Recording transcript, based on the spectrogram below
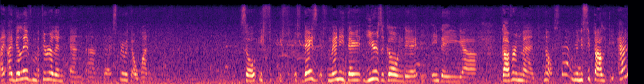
I, I believe material and, and, and uh, spirit are one. So if, if, if if many day, years ago in the, in the uh, government, no, municipality, and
